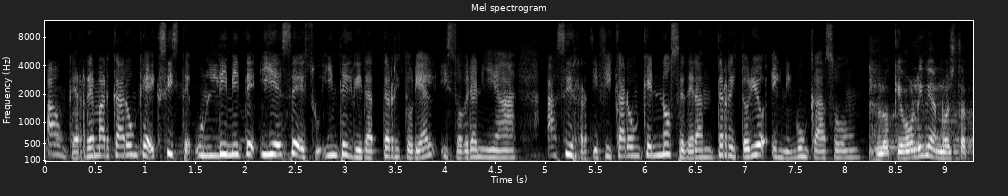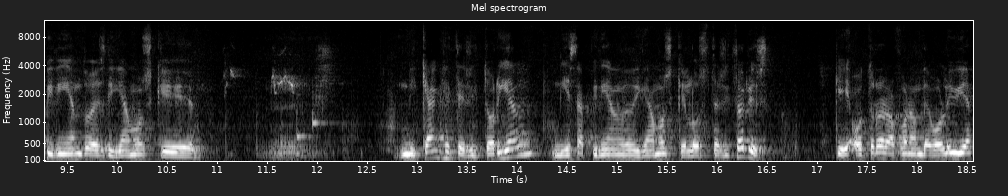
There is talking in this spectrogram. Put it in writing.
aunque remarcaron que existe un límite y ese es su integridad territorial y soberanía. Así ratificaron que no cederán territorio en ningún caso. Lo que Bolivia no está pidiendo es, digamos, que ni canje territorial, ni está pidiendo, digamos, que los territorios que otrora fueron de Bolivia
